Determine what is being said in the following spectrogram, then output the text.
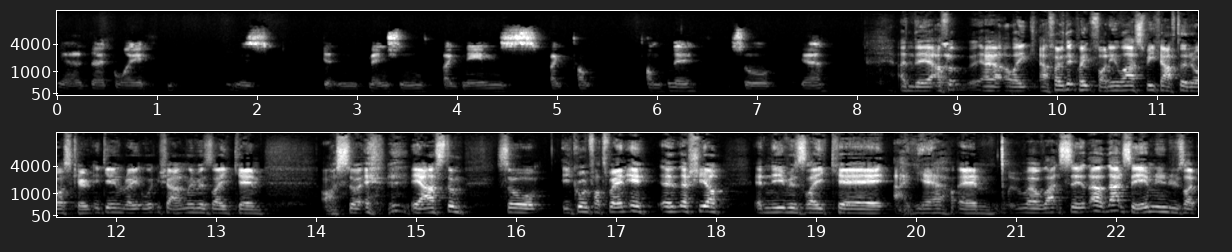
Yeah, definitely. He's getting mentioned, big names, big com- company. So yeah. And uh, like, I, I, like I found it quite funny last week after the Ross County game. Right, Luke Shanley was like, um, oh, so he asked him, so he's going for twenty uh, this year, and he was like, uh, ah, yeah, um, well that's it, that, that's the aim. And he was like,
